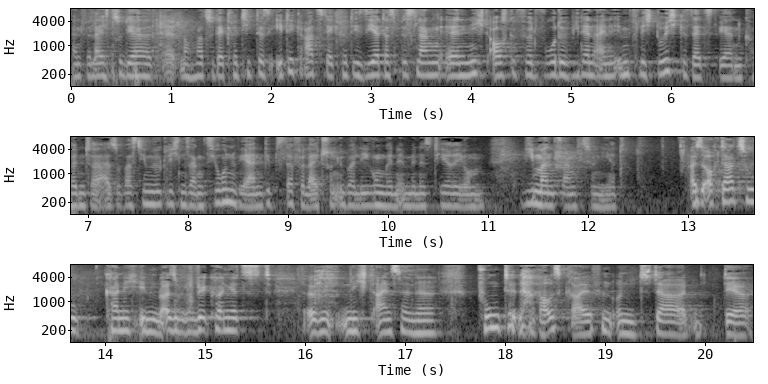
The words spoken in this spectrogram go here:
Dann vielleicht zu der, äh, noch mal zu der Kritik des Ethikrats, der kritisiert, dass bislang äh, nicht ausgeführt wurde, wie denn eine Impfpflicht durchgesetzt werden könnte, also was die möglichen Sanktionen wären. Gibt es da vielleicht schon Überlegungen im Ministerium, wie man sanktioniert? Also auch dazu kann ich Ihnen, also wir können jetzt ähm, nicht einzelne Punkte da rausgreifen und da der,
